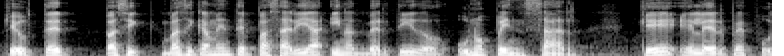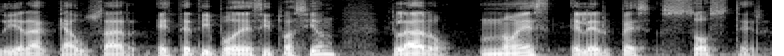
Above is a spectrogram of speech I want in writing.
que usted básicamente pasaría inadvertido uno pensar que el herpes pudiera causar este tipo de situación. Claro, no es el herpes zóster.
